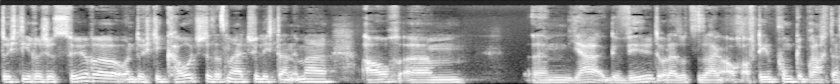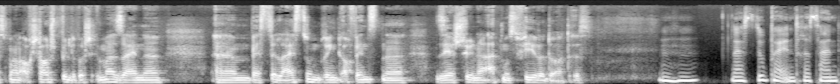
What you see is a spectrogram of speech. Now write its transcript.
durch die Regisseure und durch die Coaches ist man natürlich dann immer auch ähm, ähm, ja gewillt oder sozusagen auch auf den Punkt gebracht, dass man auch schauspielerisch immer seine ähm, beste Leistung bringt, auch wenn es eine sehr schöne Atmosphäre dort ist. Mhm. Das ist super interessant.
